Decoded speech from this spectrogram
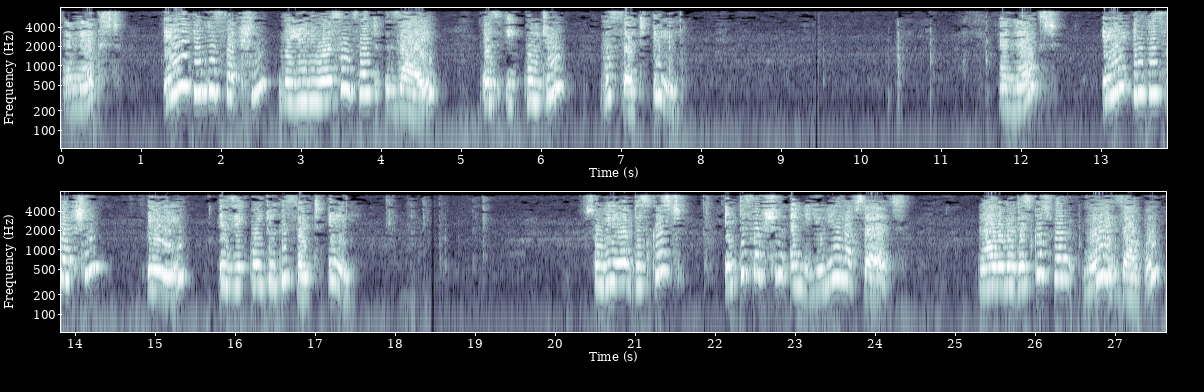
And next, A intersection the universal set xi is equal to the set A. And next, A intersection A is equal to the set A. So we have discussed intersection and union of sets. Now we will discuss one more example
